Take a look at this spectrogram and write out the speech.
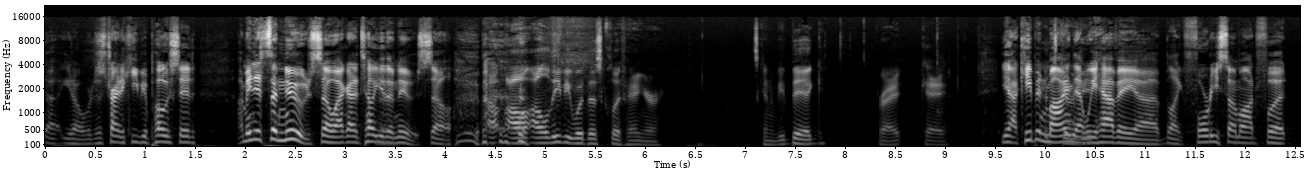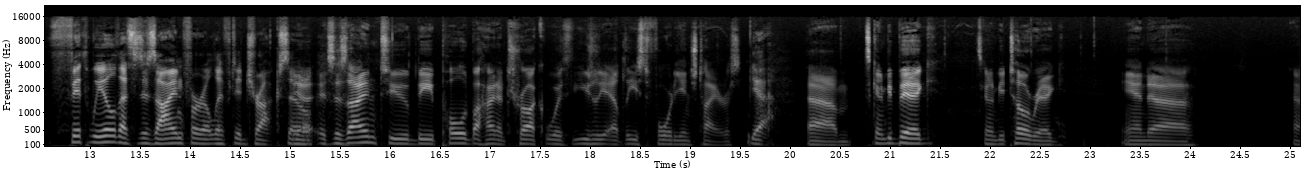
uh, you know, we're just trying to keep you posted. I mean, it's the news, so I got to tell you the news. So I'll, I'll, I'll leave you with this cliffhanger. It's gonna be big, right? Okay. Yeah, keep in mind that be- we have a uh, like forty some odd foot fifth wheel that's designed for a lifted truck. So Yeah, yeah, it's designed to be pulled behind a truck with usually at least 40 inch tires. Um, it's going to be big. It's going to be tow rig, and uh, um,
